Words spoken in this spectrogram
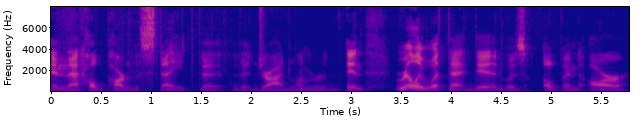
in that whole part of the state that that dried lumber. And really, what that did was opened our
